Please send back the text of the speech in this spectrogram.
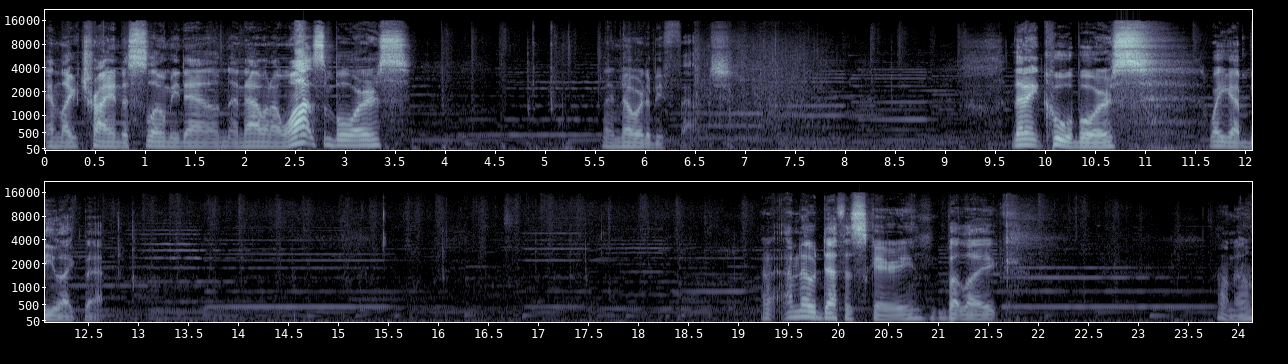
and like trying to slow me down. And now, when I want some boars, they're nowhere to be found. That ain't cool, boars. Why you gotta be like that? I, know death is scary, but like, I don't know.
